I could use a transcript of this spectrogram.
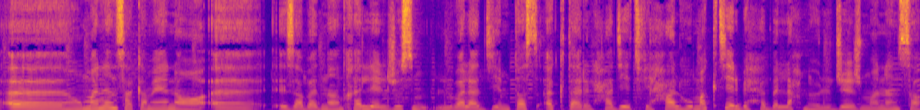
آه، وما ننسى كمان آه، إذا بدنا نخلي الجسم الولد يمتص أكثر الحديد في حال هو ما كتير بحب اللحمه والدجاج ما ننسى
